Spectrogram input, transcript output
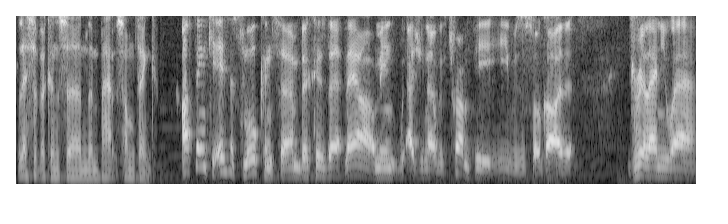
less of a concern than perhaps some think? I think it is a small concern because they, they are. I mean, as you know, with Trump, he, he was a sort of guy that drill anywhere,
